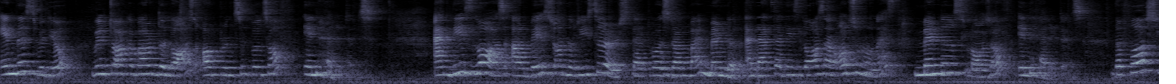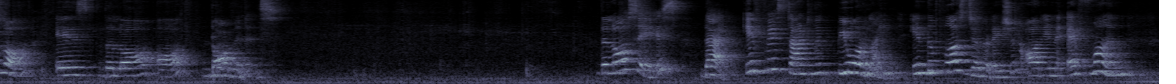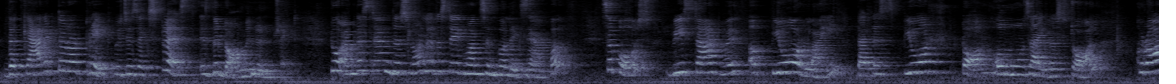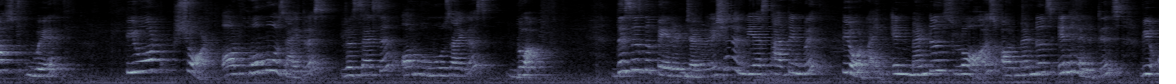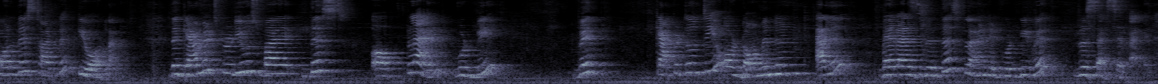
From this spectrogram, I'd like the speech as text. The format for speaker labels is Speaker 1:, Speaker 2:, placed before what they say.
Speaker 1: In this video, we'll talk about the laws or principles of inheritance. And these laws are based on the research that was done by Mendel and that's why these laws are also known as Mendel's laws of inheritance. The first law is the law of dominance. The law says that if we start with pure line in the first generation or in F1 the character or trait which is expressed is the dominant trait. To understand this law, let us take one simple example. Suppose we start with a pure line that is pure tall, homozygous tall crossed with pure short or homozygous recessive or homozygous dwarf. This is the parent generation and we are starting with pure line. In Mendel's laws or Mendel's inheritance, we always start with pure line. The gametes produced by this uh, plant would be with capital T or dominant allele, whereas with this plant it would be with recessive allele.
